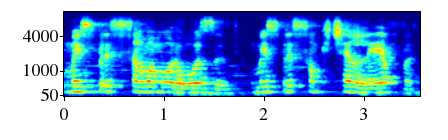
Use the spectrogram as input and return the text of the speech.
uma expressão amorosa, uma expressão que te eleva.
